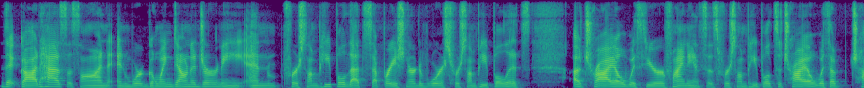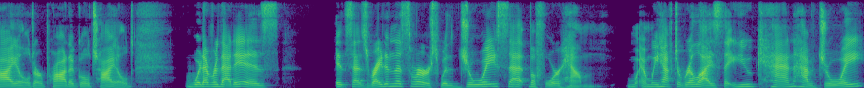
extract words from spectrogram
that God has us on and we're going down a journey, and for some people, that's separation or divorce. For some people, it's a trial with your finances. For some people, it's a trial with a child or prodigal child. Whatever that is, it says right in this verse, with joy set before him. And we have to realize that you can have joy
